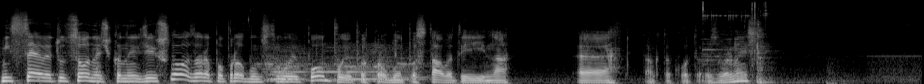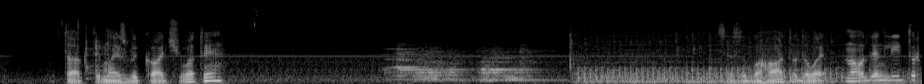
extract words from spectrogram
Місцеве тут сонечко не зійшло. Зараз попробуємо з твоєю помпою, попробуємо поставити її на. Е, так, так от, розвернись. Так, ти маєш викачувати. Це забагато. Давай на один літр.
